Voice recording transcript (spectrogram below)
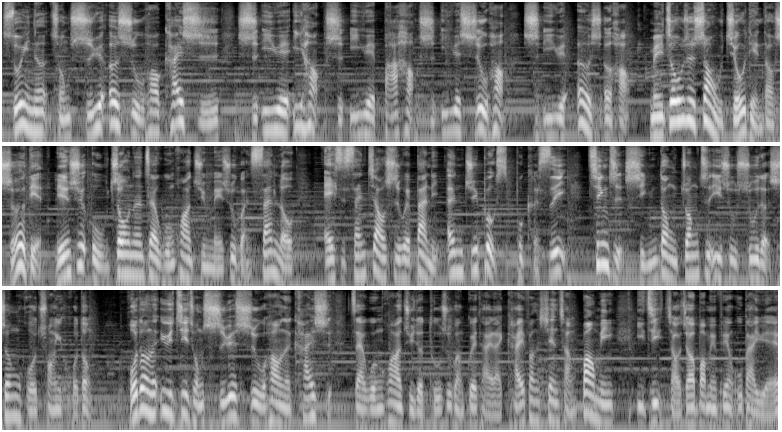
所以呢，从十月二十五号开始，十一月一号、十一月八号、十一月十五号、十一月二十二号，每周日上午九点到十二点，连续五周呢，在文化局美术馆三楼。S 三教室会办理 NG Books 不可思议亲子行动装置艺术书的生活创意活动。活动呢，预计从十月十五号呢开始，在文化局的图书馆柜台来开放现场报名，以及早交报名费用五百元，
